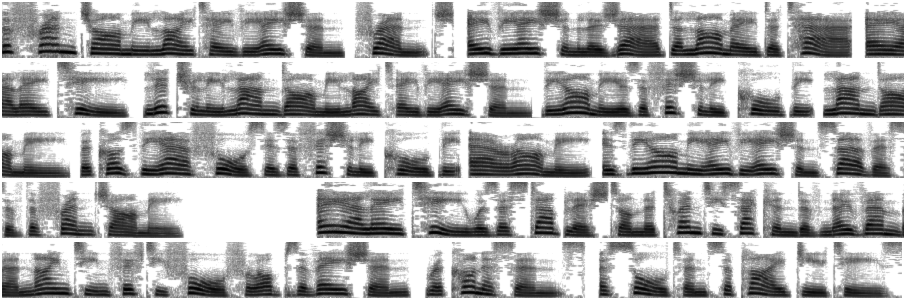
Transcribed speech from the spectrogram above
The French Army Light Aviation French, Aviation Légère de l'Armée de Terre, ALAT, literally Land Army Light Aviation the Army is officially called the «Land Army» because the Air Force is officially called the «Air Army» is the Army Aviation Service of the French Army. ALAT was established on the 22nd of November 1954 for observation, reconnaissance, assault and supply duties.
